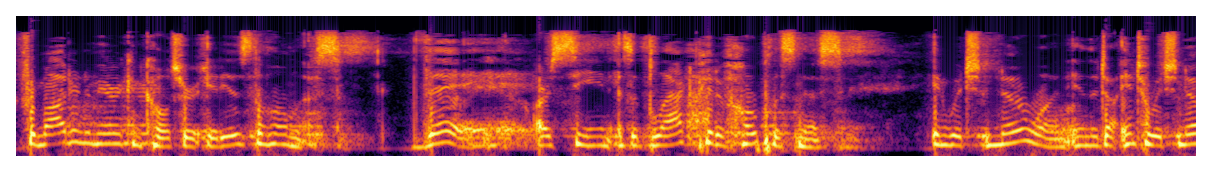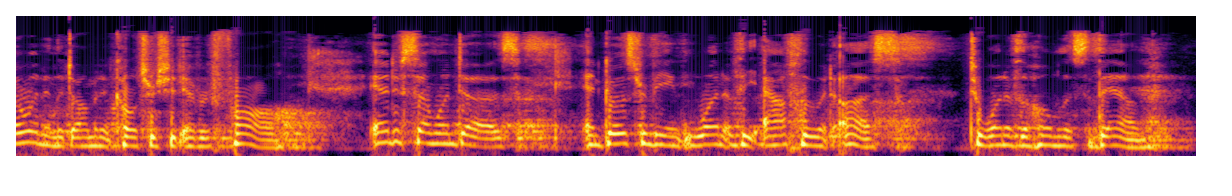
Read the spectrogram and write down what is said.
For modern American culture, it is the homeless. They are seen as a black pit of hopelessness in which no one in the, into which no one in the dominant culture should ever fall. And if someone does, and goes from being one of the affluent us to one of the homeless them,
